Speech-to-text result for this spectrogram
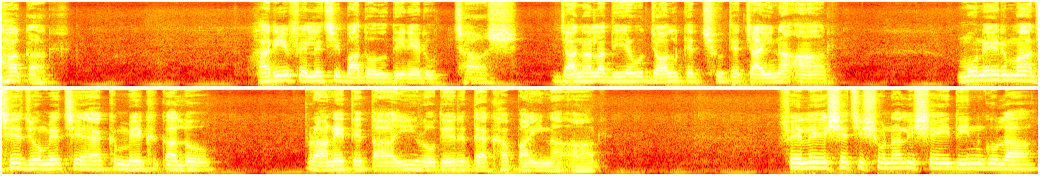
হাহাকার হারিয়ে ফেলেছি বাদল দিনের উচ্ছ্বাস। জানালা দিয়েও জলকে ছুতে চাই না আর। মনের মাঝে জমেছে এক মেঘ কালো। প্রাণেতে তাই রোদের দেখা পাই না আর। ফেলে এসেছি সোনালি সেই দিনগুলা।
